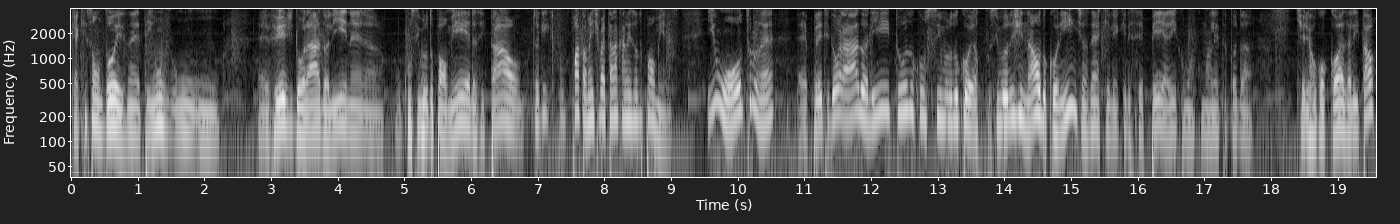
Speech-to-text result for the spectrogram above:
que aqui são dois, né? Tem um, um, um é, verde dourado ali, né? Com, o símbolo do Palmeiras e tal. Isso aqui fatalmente vai estar na camisa do Palmeiras. E um outro, né? É, preto e dourado ali tudo com o símbolo do o símbolo original do Corinthians, né? Aquele, aquele CP ali com uma, com uma letra toda cheia de rococosa ali e tal.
